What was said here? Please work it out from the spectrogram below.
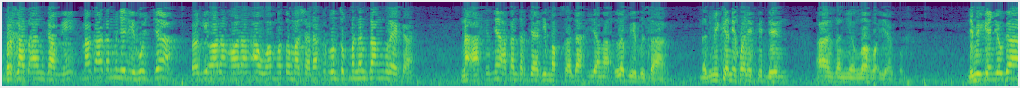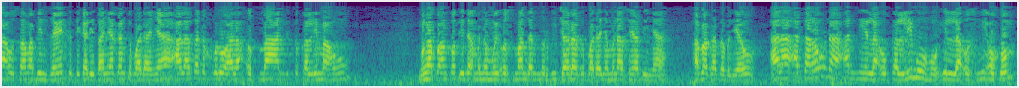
perkataan kami, maka akan menjadi hujah bagi orang-orang awam atau masyarakat untuk menentang mereka. Nah, akhirnya akan terjadi mafsadah yang lebih besar. Nah, demikian ikhwan fillah, azani Allah wa iyyakum. Demikian juga Usama bin Zaid ketika ditanyakan kepadanya, "Ala tadkhulu ala Utsman litukallimahu?" Mengapa engkau tidak menemui Utsman dan berbicara kepadanya menasihatinya? Apa kata beliau? Ala atarauna anni la ukallimuhu illa usmi'ukum?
